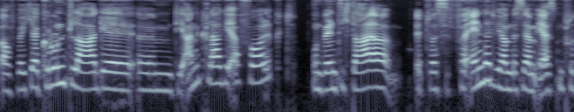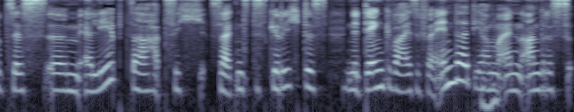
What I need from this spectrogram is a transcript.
auf welcher Grundlage ähm, die Anklage erfolgt. Und wenn sich da etwas verändert, wir haben das ja im ersten Prozess ähm, erlebt, da hat sich seitens des Gerichtes eine Denkweise verändert. Die mhm. haben ein anderes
